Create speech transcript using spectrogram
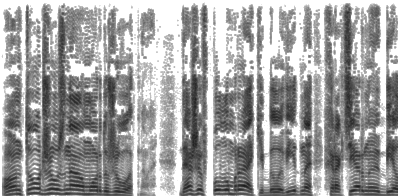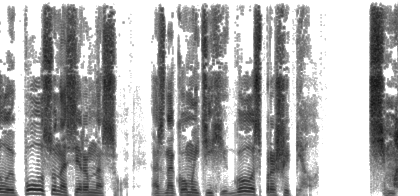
Он тут же узнал морду животного. Даже в полумраке было видно характерную белую полосу на сером носу, а знакомый тихий голос прошипел. «Тьма!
